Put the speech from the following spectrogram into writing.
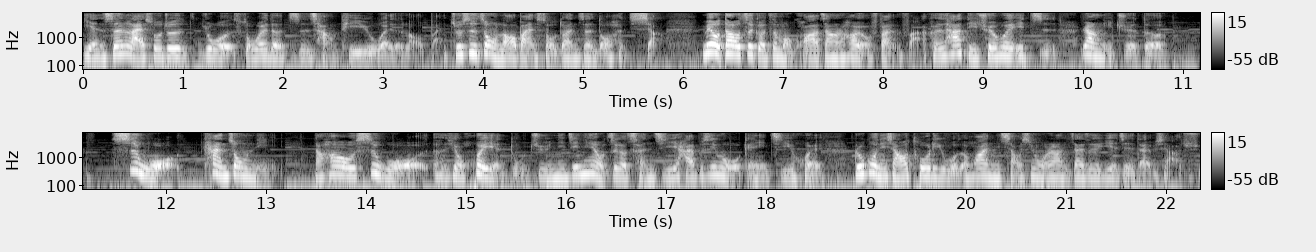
衍生来说，就是如果所谓的职场 PUA 的老板，就是这种老板手段真的都很像，没有到这个这么夸张，然后有犯法，可是他的确会一直让你觉得是我看中你，然后是我有慧眼独具，你今天有这个成绩，还不是因为我给你机会？如果你想要脱离我的话，你小心我让你在这个业界待不下去。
